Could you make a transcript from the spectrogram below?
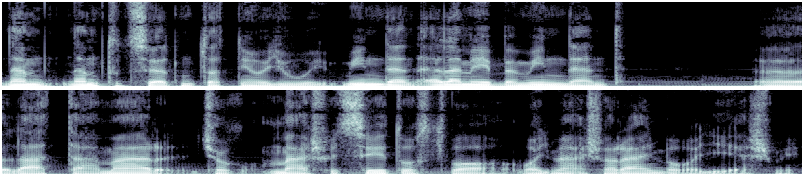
Nem, nem tudsz olyat mutatni, hogy új. Minden elemében mindent ö, láttál már, csak máshogy szétosztva, vagy más arányba, vagy ilyesmi.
